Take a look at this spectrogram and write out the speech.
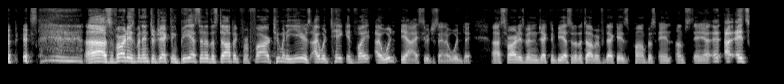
appears. Uh, has been interjecting BS into this topic for far too many years. I would take advice. I wouldn't. Yeah, I see what you're saying. I wouldn't take. Uh, has been injecting BS into the topic for decades. Pompous and umstand. Yeah, it, uh, it's.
